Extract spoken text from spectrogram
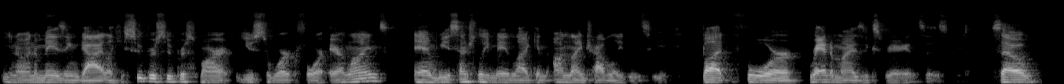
you know, an amazing guy. Like he's super, super smart, used to work for airlines and we essentially made like an online travel agency but for randomized experiences. So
